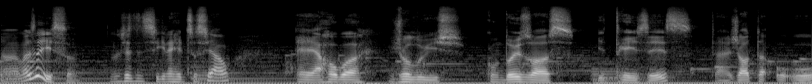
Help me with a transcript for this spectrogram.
Ah, mas é isso. Não esqueça de seguir na rede social. É arroba Joluiz com dois Os e três Es. Tá? J-O-O-L-U-I-Z-Z-Z.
